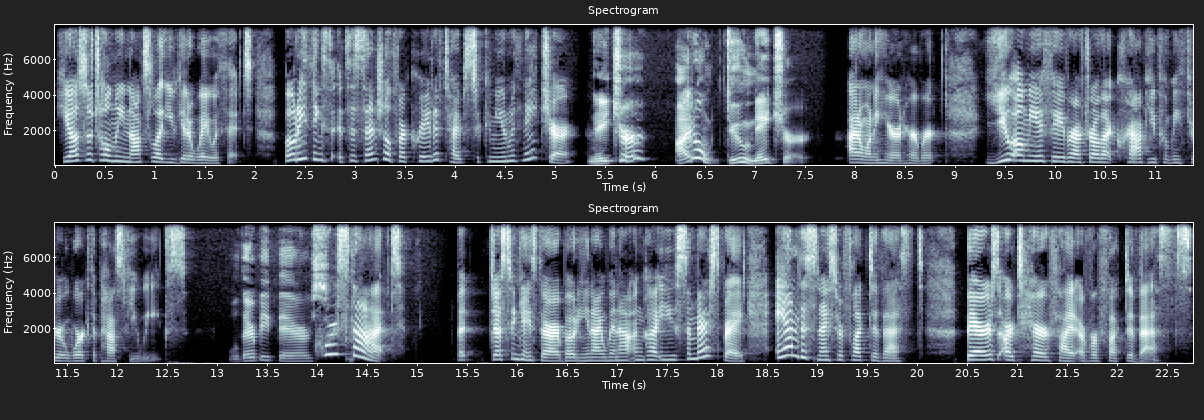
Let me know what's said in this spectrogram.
He also told me not to let you get away with it. Bodie thinks it's essential for creative types to commune with nature. Nature? I don't do nature. I don't want to hear it, Herbert. You owe me a favor after all that crap you put me through at work the past few weeks. Will there be bears? Of course not. But just in case there are, Bodie and I went out and got you some bear spray and this nice reflective vest. Bears are terrified of reflective vests.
